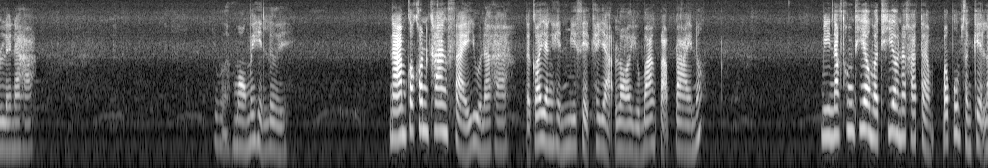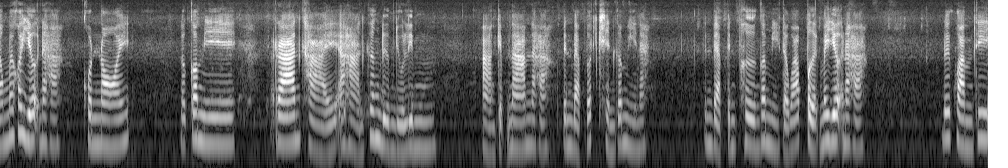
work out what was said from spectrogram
นเลยนะคะ มองไม่เห็นเลย น้ำก็ค่อนข้างใสอยู่นะคะ แต่ก็ยังเห็นมีเศษขยะลอยอยู่บ้างปะปลายเนาะ มีนักท่องเที่ยวมาเที่ยวนะคะ แต่ป้าปุ้มสังเกตแล้วไม่ค่อยเยอะนะคะ คนน้อย แล้วก็มีร้านขายอาหารเครื่องดื่มอยู่ริมอ่างเก็บน้ำนะคะ เป็นแบบรถเข็นก็มีนะ เป็นแบบเป็นเพิงก็มีแต่ว่าเปิดไม่เยอะนะคะ ด้วยความที่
